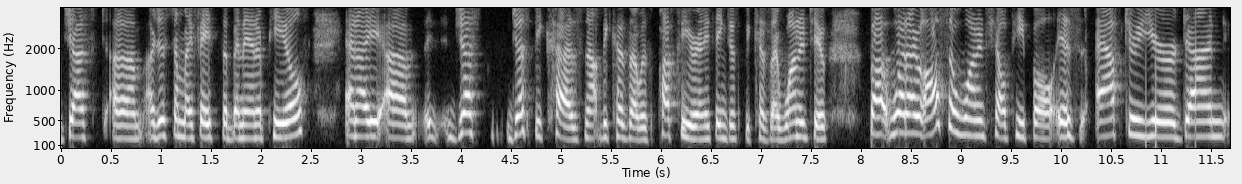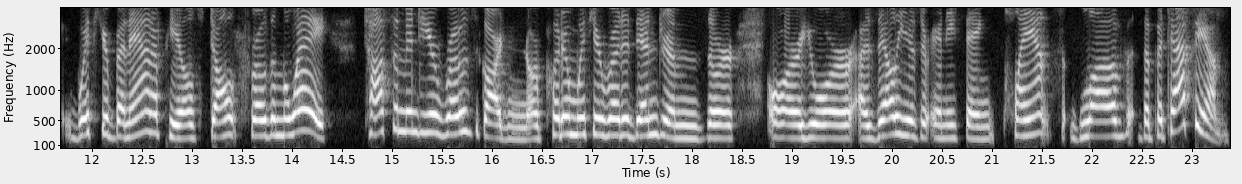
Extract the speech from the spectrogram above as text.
just um, just on my face the banana peels and I um, just just because not because I was puffy or anything just because I wanted to. But what I also want to tell people is after you're done with your banana peels, don't throw them away toss them into your rose garden or put them with your rhododendrons or or your azaleas or anything. Plants love the potassium.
